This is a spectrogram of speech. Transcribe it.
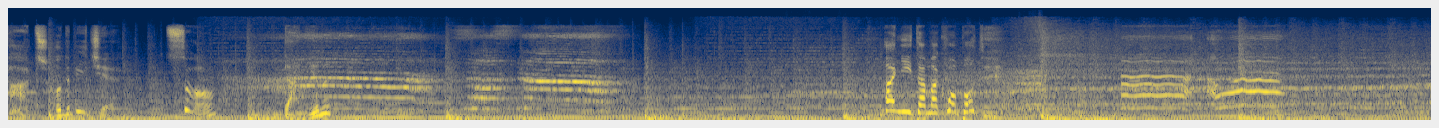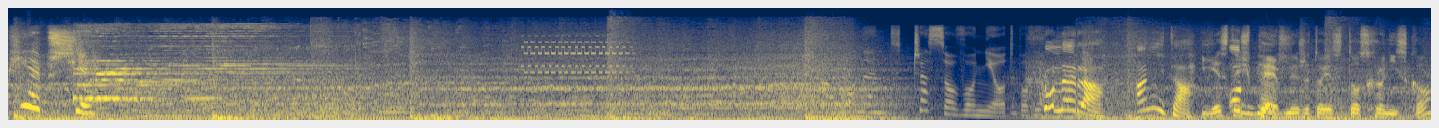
Patrz, odbicie. Co? Daniel? Anita ma kłopoty. Pieprz się! Moment czasowo nieodpowiedni. Cholera! Anita! Jesteś Odbierz. pewny, że to jest to schronisko?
